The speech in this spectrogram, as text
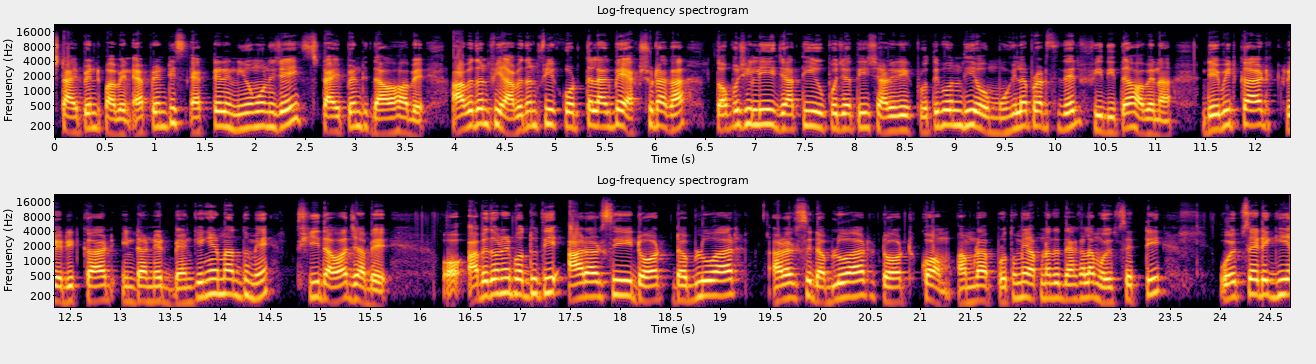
স্টাইপেন্ড পাবেন। অ্যাপ্রেন্টিস অ্যাক্টের নিয়ম অনুযায়ী স্টাইপেন্ড দেওয়া হবে। আবেদন ফি আবেদন ফি করতে লাগবে একশো টাকা। তপশিলি, জাতি, উপজাতি, শারীরিক প্রতিবন্ধী ও মহিলা প্রার্থীদের ফি দিতে হবে না। Debit card credit card internet ব্যাংকিংয়ের মাধ্যমে ফি দেওয়া যাবে। আবেদনের পদ্ধতি R R C dot W R R C W R dot com আমরা প্রথমে আপনাদের দেখালাম ওয়েবসাইটটি ওয়েবসাইটে গিয়ে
